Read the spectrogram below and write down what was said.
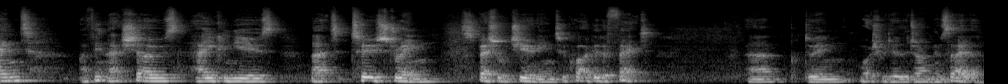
And I think that shows how you can use that two string special tuning to quite a good effect, um, doing what should we do the Drunken Sailor.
